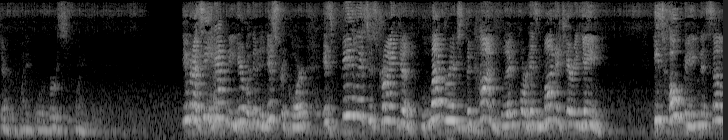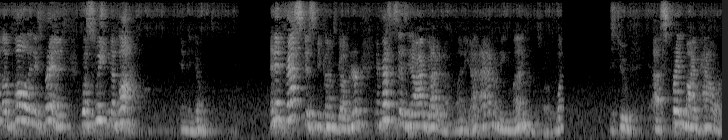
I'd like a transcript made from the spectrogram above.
Chapter 24, verse 24. See, what I see happening here within the district court is Felix is trying to leverage the conflict for his monetary gain. He's hoping that some of Paul and his friends will sweeten the pot. And they don't. And then Festus becomes governor, and Festus says, You know, I've got enough money. I, I don't need money from this boat. What is to uh, spread my power,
